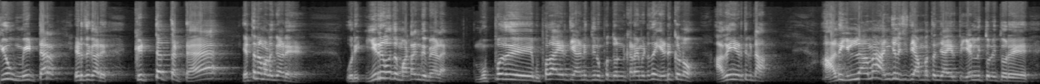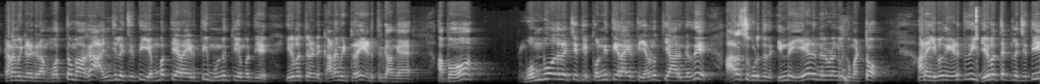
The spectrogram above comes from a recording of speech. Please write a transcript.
கியூ மீட்டர் எடுத்துக்காரு கிட்டத்தட்ட எத்தனை மடங்காடு? ஒரு இருபது மடங்கு மேலே. முப்பது முப்பதாயிரத்தி ஐநூற்றி முப்பத்தொன்னு கிலோமீட்டர் தான் எடுக்கணும். அதையும் எடுத்துக்கிட்டான். அது இல்லாமல் அஞ்சு லட்சத்தி ஐம்பத்தஞ்சாயிரத்தி எழுநூத்தி தொண்ணூத்தொரு கனமீட்டர் எடுக்கிறான் மொத்தமாக அஞ்சு லட்சத்தி எண்பத்தி ஆறாயிரத்தி முந்நூற்றி எண்பத்தி இருபத்தி ரெண்டு கனமீட்டரை எடுத்திருக்காங்க. அப்போது ஒம்பது லட்சத்தி தொண்ணூற்றி ஏழாயிரத்தி இரநூத்தி ஆறுங்கிறது அரசு கொடுத்தது. இந்த ஏழு நிறுவனங்களுக்கு மட்டும். ஆனால் இவங்க எடுத்தது இருபத்தெட்டு லட்சத்தி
